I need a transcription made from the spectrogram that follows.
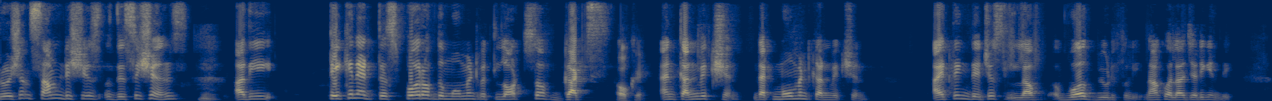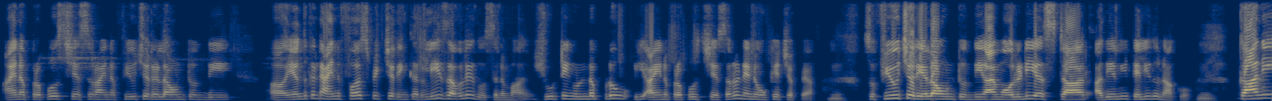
రోషన్ సమ్ డిషెస్ hmm. అది taken at the spur of the moment with guts okay and conviction that moment conviction I think they just love work beautifully నాకు అలా జరిగింది. ఆయన ప్రపోజ్ చేశారు. ఆయన ఫ్యూచర్ ఎలా ఉంటుంది? ఎందుకంటే ఆయన ఫస్ట్ పిక్చర్ ఇంకా రిలీజ్ అవ్వలేదు సినిమా షూటింగ్ ఉన్నప్పుడు ఆయన ప్రపోజ్ చేశారు నేను ఓకే చెప్పా. Hmm. సో ఫ్యూచర్ ఎలా ఉంటుంది? ఐఎమ్ ఆల్రెడీ అ స్టార్ అది అని తెలీదు నాకు. Hmm. కానీ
